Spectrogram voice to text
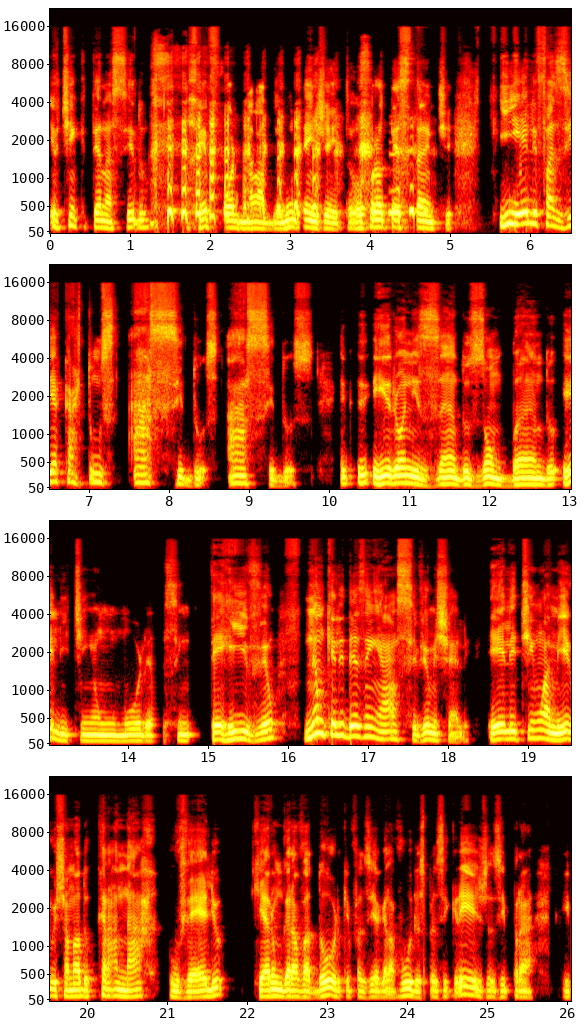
eu tinha que ter nascido reformado, não tem jeito, ou protestante. E ele fazia cartoons ácidos, ácidos, ironizando, zombando. Ele tinha um humor assim terrível. Não que ele desenhasse, viu, Michele? Ele tinha um amigo chamado Cranar, o velho, que era um gravador que fazia gravuras para as igrejas e para e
